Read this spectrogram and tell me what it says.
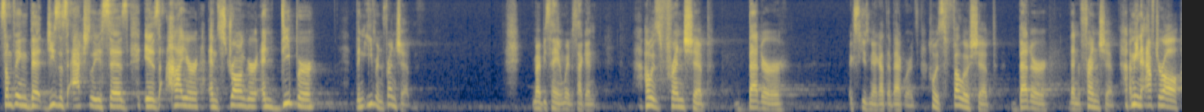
Something that Jesus actually says is higher and stronger and deeper than even friendship. You might be saying, wait a second, how is friendship better? Excuse me, I got that backwards. How is fellowship better than friendship. I mean, after all,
